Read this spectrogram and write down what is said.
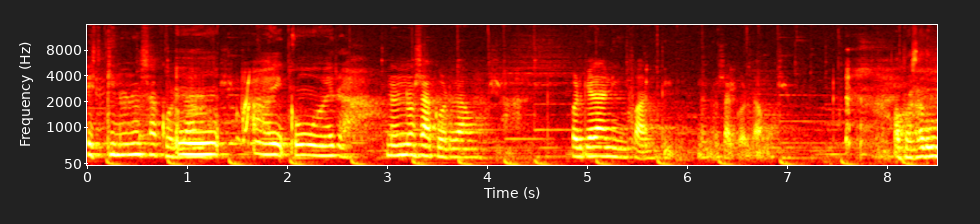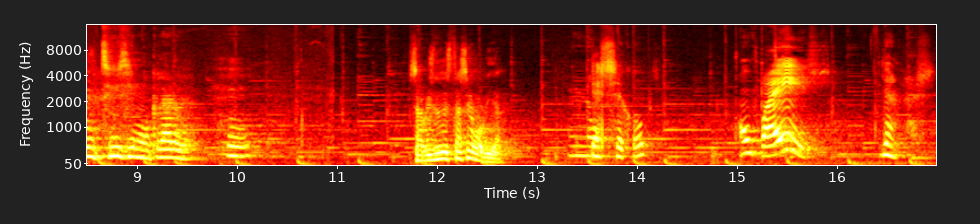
Es que no nos acordamos. ay, ¿cómo era? No nos acordamos. Porque era en infantil, no nos acordamos. Ha pasado muchísimo, claro. ¿Sabéis dónde está Segovia? ¿Es Segovia? ¡Un país! Ya no sé.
